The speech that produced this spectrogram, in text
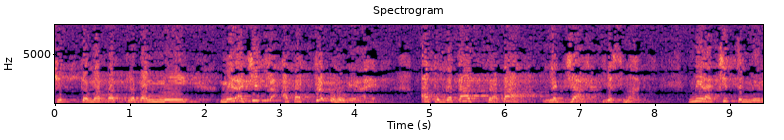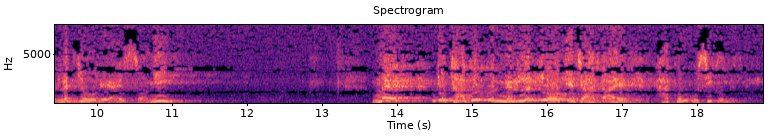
चित्तमपत्रपम में मेरा चित्र अपत्रप हो गया है। अपगता त्रपा लज्जा यस्मान मेरा चित्त निर्लज हो गया है, स्वामी। मैं जो ठाकुर को निर्लज होके चाहता है, ठाकुर उसी को मिलते हैं।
